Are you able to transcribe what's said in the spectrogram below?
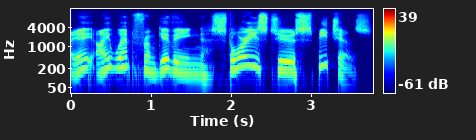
I, I went from giving stories to speeches.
